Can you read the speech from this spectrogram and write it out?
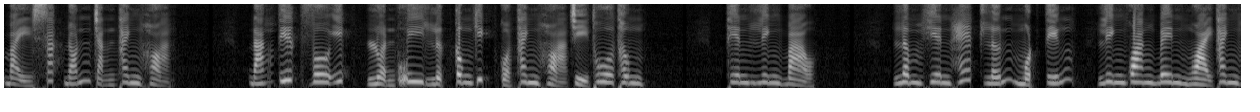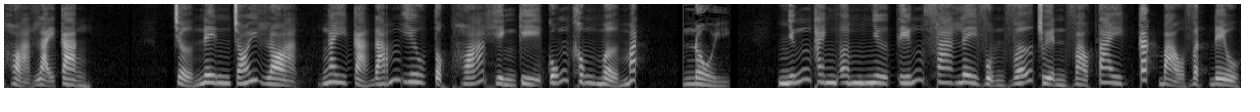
Bảy sắc đón chặn thanh hỏa. Đáng tiếc vô ích, luận uy lực công kích của thanh hỏa chỉ thua thông. Thiên linh bảo. Lâm Hiên hét lớn một tiếng, linh quang bên ngoài thanh hỏa lại càng trở nên chói lòa, ngay cả đám yêu tục hóa hình kỳ cũng không mở mắt, nổi. Những thanh âm như tiếng pha lê vụn vỡ truyền vào tay các bảo vật đều.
